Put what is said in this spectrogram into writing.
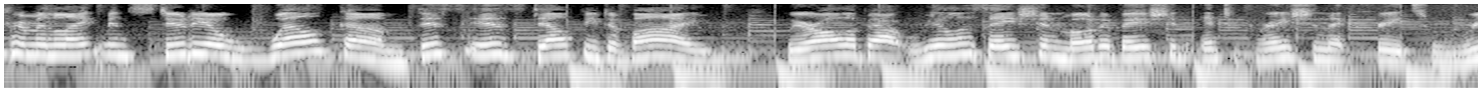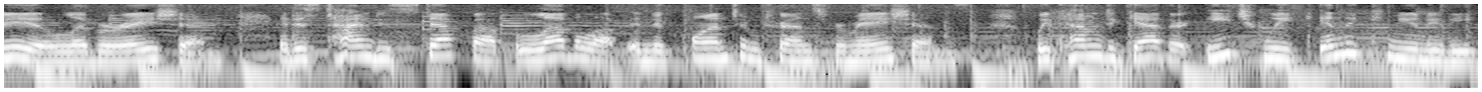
from Enlightenment Studio, welcome. This is Delphi Divine. We are all about realization, motivation, integration that creates real liberation. It is time to step up, level up into quantum transformations. We come together each week in the community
